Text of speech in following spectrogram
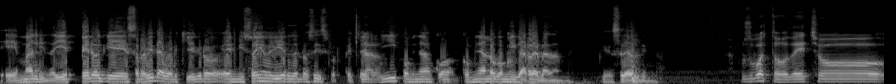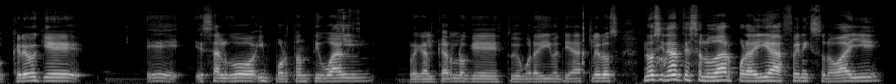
eh, más linda. Y espero que se repita porque yo creo es mi sueño vivir de los esports, ¿cachai? Claro. Y combinarlo con, combinarlo con mi carrera también, que sería lindo. Por supuesto, de hecho, creo que eh, es algo importante igual recalcar lo que estudió por ahí Matías Cleros. No sin antes saludar por ahí a Fénix Orovalle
